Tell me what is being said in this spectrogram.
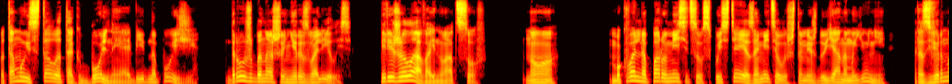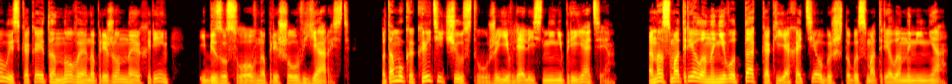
Потому и стало так больно и обидно позже. Дружба наша не развалилась. Пережила войну отцов. Но буквально пару месяцев спустя я заметил, что между Яном и Юни развернулась какая-то новая напряженная хрень и, безусловно, пришел в ярость. Потому как эти чувства уже являлись не неприятием. Она смотрела на него так, как я хотел бы, чтобы смотрела на меня.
